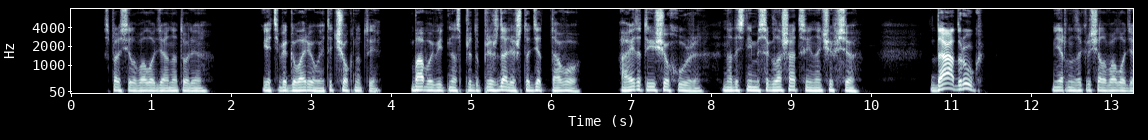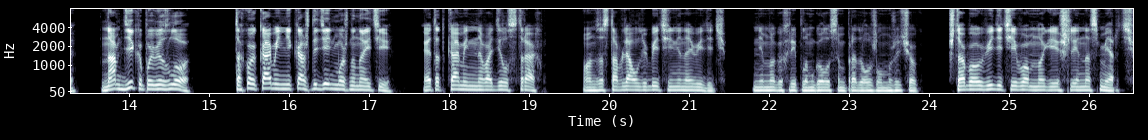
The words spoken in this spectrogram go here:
— спросил Володя Анатолия. «Я тебе говорю, это чокнутые. Бабы ведь нас предупреждали, что дед того. А этот еще хуже. Надо с ними соглашаться, иначе все». «Да, друг!» — нервно закричал Володя. «Нам дико повезло. Такой камень не каждый день можно найти». Этот камень наводил страх. Он заставлял любить и ненавидеть. Немного хриплым голосом продолжил мужичок. Чтобы увидеть его, многие шли на смерть.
